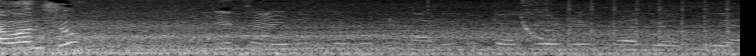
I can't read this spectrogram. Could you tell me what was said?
क्या वंशु ये चाइनीज़ लोगों की गाड़ी तो टोक्यो ड्रिफ्ट वाली होती है।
